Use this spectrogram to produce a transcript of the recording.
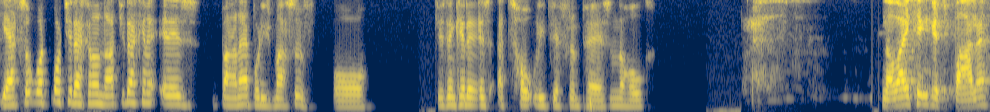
Yeah. So what, what do you reckon on that? Do you reckon it is Banner, but he's massive, or do you think it is a totally different person, the Hulk? No, I think it's Banner.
